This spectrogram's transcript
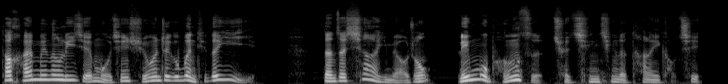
他还没能理解母亲询问这个问题的意义，但在下一秒钟，铃木朋子却轻轻的叹了一口气：“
